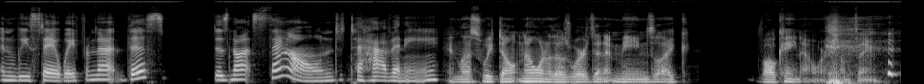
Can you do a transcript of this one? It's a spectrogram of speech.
and we stay away from that. This does not sound to have any. Unless we don't know one of those words and it means like volcano or something.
